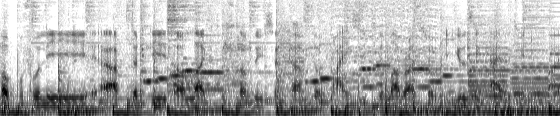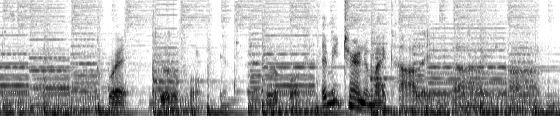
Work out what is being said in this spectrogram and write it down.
hopefully after this, I'd like to establish some kind of ICT laboratory using IoT devices. Great, beautiful, Let me turn to my colleague. Um, um,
